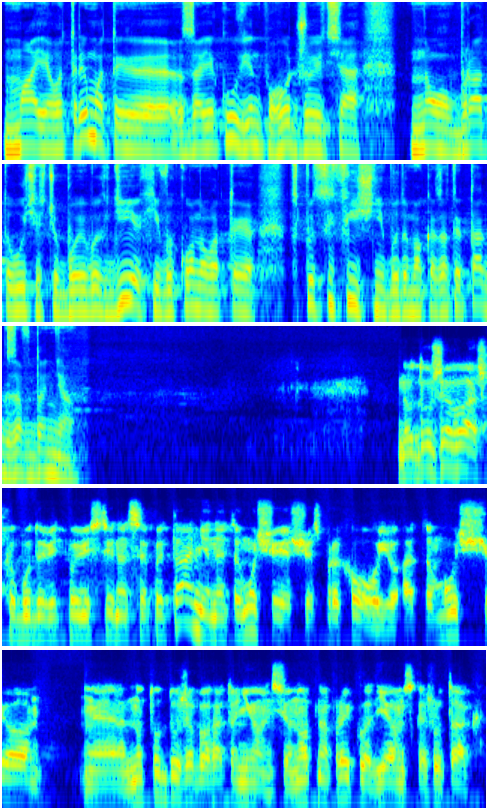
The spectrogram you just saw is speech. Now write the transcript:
має отримати, е, за яку він погоджується ну, брати участь у бойових діях і виконувати специфічні, будемо казати так, завдання. Ну дуже важко буде відповісти на це питання, не тому, що я щось приховую, а тому, що е, ну тут дуже багато нюансів. Ну, от, наприклад, я вам скажу так:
